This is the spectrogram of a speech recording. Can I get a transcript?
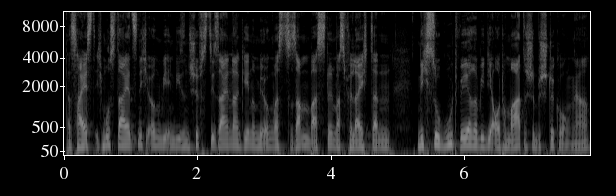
das heißt, ich muss da jetzt nicht irgendwie in diesen Schiffsdesigner gehen und mir irgendwas zusammenbasteln, was vielleicht dann nicht so gut wäre wie die automatische Bestückung, ja.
